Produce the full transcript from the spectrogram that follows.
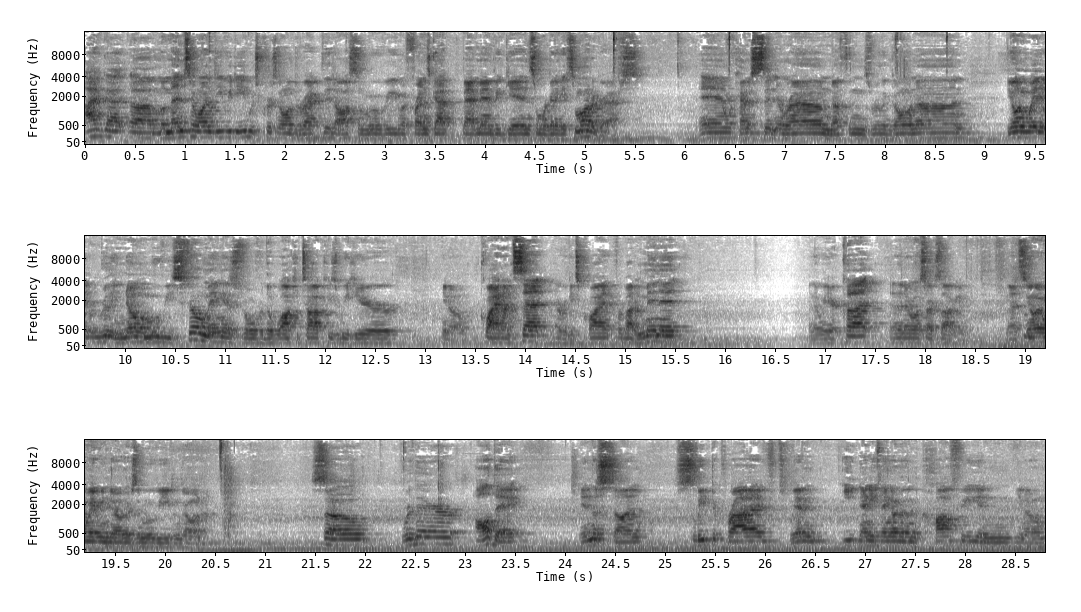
I've got uh, Memento on DVD, which Chris Nolan directed, awesome movie. My friend's got Batman Begins, and we're going to get some autographs. And we're kind of sitting around, nothing's really going on. The only way that we really know a movie's filming is over the walkie talkies we hear, you know, quiet on set, everyone gets quiet for about a minute, and then we hear cut, and then everyone starts talking. And that's the only way we know there's a movie even going on. So we're there all day in the sun, sleep deprived. We hadn't eaten anything other than coffee and you know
